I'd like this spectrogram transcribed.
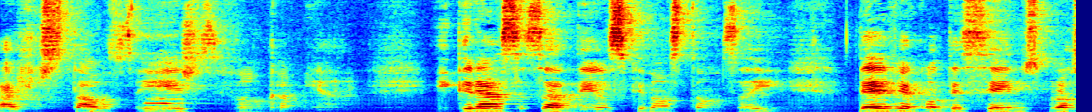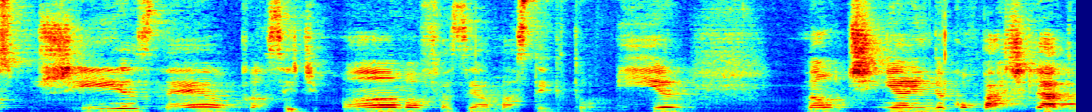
ajustar os eixos e vamos caminhar. E graças a Deus que nós estamos aí. Deve acontecer nos próximos dias, né? O câncer de mama, fazer a mastectomia. Não tinha ainda compartilhado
